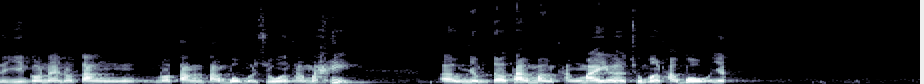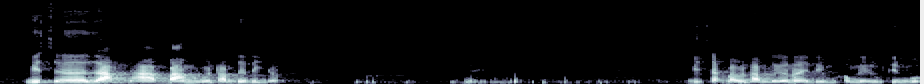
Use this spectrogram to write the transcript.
tuy nhiên con này nó tăng nó tăng thang bộ mà xuống bằng thang máy. À, nhầm tao tăng bằng thang máy và xuống bằng thang bộ nha. Bit ờ, giảm à, 30 phần trăm từ đỉnh rồi. Bit giảm 30 phần trăm từ cái này thì không nên ưu tiên mua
